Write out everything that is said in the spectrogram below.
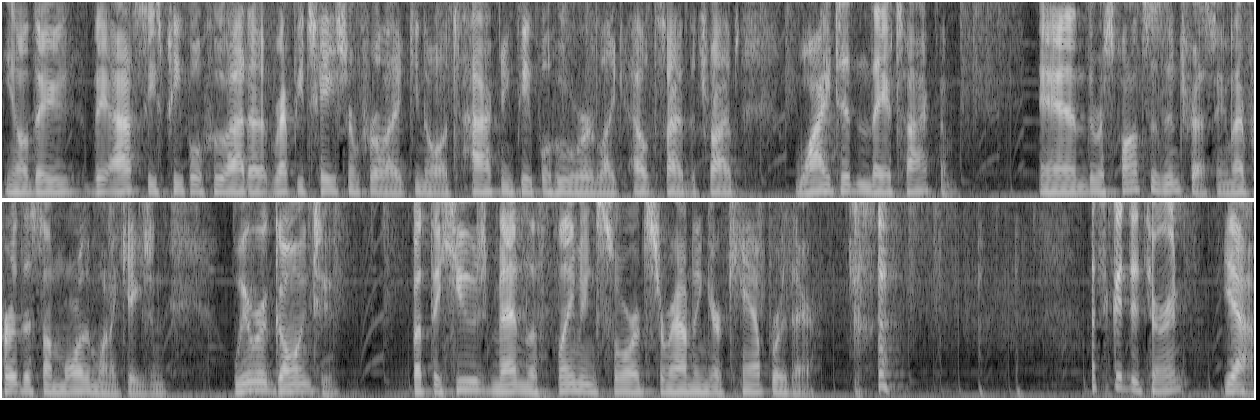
you know, they they asked these people who had a reputation for like you know attacking people who were like outside the tribes, why didn't they attack them? And the response is interesting, and I've heard this on more than one occasion. We were going to, but the huge men with flaming swords surrounding your camp were there. That's a good deterrent. Yeah.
